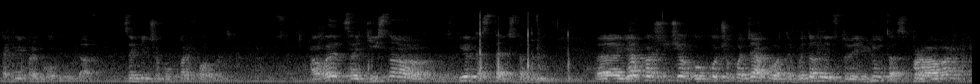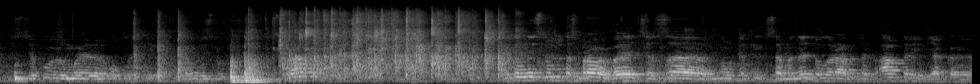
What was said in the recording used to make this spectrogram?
Такий прикол був, так. Це більше був перформанс. Але це дійсно збірка з текстами. Е, Я в першу чергу хочу подякувати видавництві Люта справа, з якою ми оплески видавництву «Люта справа. Видавництво Люта справа береться за ну, таких саме нетолерантних авторів, як е,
